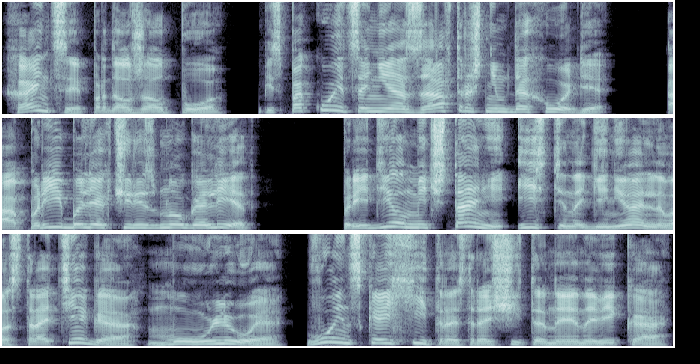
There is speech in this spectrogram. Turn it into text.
Ханьцы, продолжал По, беспокоится не о завтрашнем доходе, а о прибылях через много лет, Предел мечтаний истинно гениального стратега Муулюэ – воинская хитрость, рассчитанная на века.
